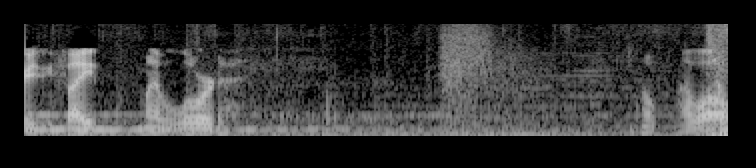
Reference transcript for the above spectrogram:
Crazy fight. My lord. Oh, hello.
